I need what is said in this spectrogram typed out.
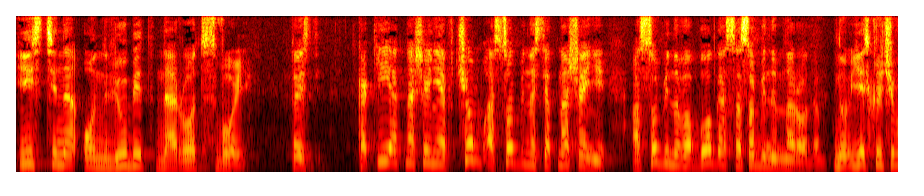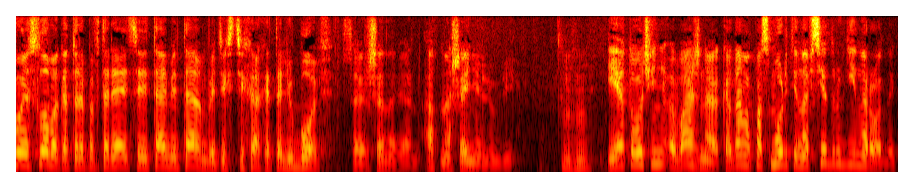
«Истинно Он любит народ свой». То есть Какие отношения, в чем особенность отношений особенного Бога с особенным народом? Ну, есть ключевое слово, которое повторяется и там, и там в этих стихах, это любовь. Совершенно верно. Отношения любви. Угу. И это очень важно. Когда вы посмотрите на все другие народы,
